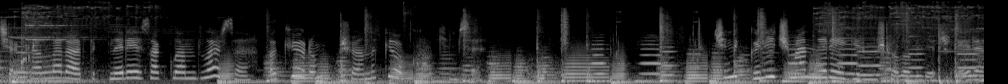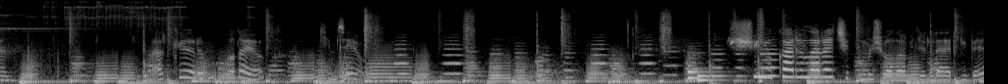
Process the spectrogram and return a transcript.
Çakallar artık nereye saklandılarsa. Bakıyorum şu anlık yok kimse. Şimdi Glitchman nereye girmiş olabilir? Eren. Bakıyorum o da yok. Kimse yok. Yukarılara çıkmış olabilirler gibi.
